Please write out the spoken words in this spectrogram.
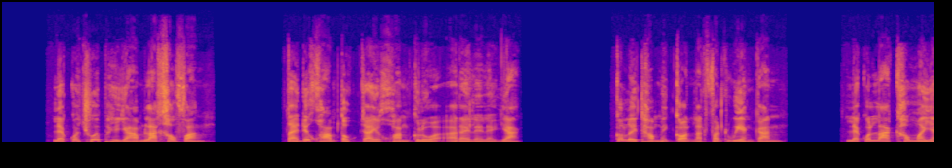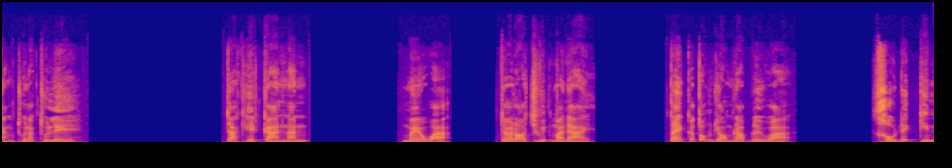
ำแล้วก็ช่วยพยายามลากเข้าฝั่ง แต่ด้วยความตกใจความกลัวอะไรหลาย ๆ อย่าง ก็เลยทำให้กอดรัดฟัดเวียงกัน แล้วก็ลากเข้ามาอย่างทุลักทุเล จากเหตุการณ์นั้น แม้ว่าจะรอดชีวิตมาได้ แต่ก็ต้องยอมรับเลยว่า เขาได้กิน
